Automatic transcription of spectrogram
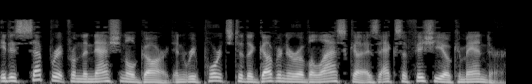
It is separate from the National Guard and reports to the Governor of Alaska as ex officio commander.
